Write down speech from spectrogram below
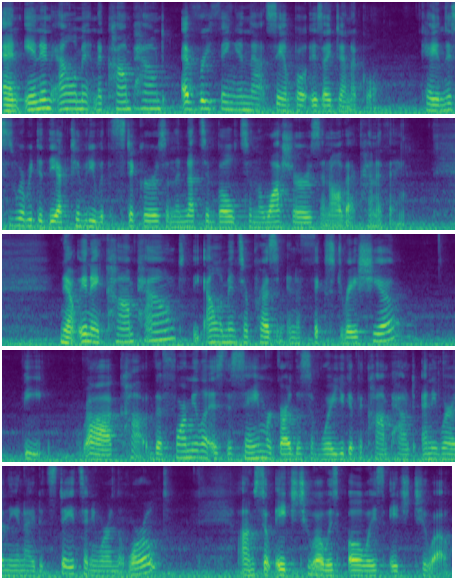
And in an element and a compound, everything in that sample is identical. Okay, and this is where we did the activity with the stickers and the nuts and bolts and the washers and all that kind of thing. Now, in a compound, the elements are present in a fixed ratio. The uh, the formula is the same regardless of where you get the compound anywhere in the United States, anywhere in the world. Um, so H2O is always H2O,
